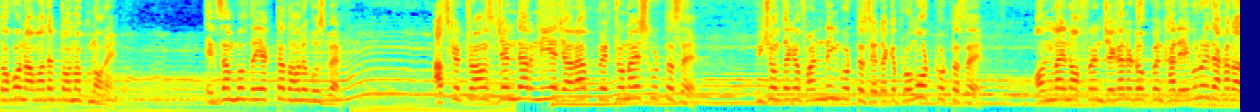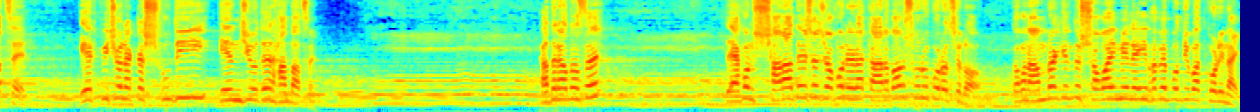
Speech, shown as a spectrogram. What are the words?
তখন আমাদের টনক নড়ে। এক্সাম্পল দিই একটা তাহলে বুঝবেন। আজকে ট্রান্সজেন্ডার নিয়ে যারা পেট্রোনাইজ করতেছে পিছন থেকে ফান্ডিং করতেছে, এটাকে প্রমোট করতেছে। অনলাইন অফলাইন যেখানে ঢুকবেন, খালি এগুলোই দেখা যাচ্ছে। এর পিছনে একটা সুদি এনজিওদের হাত আছে। কাদের হাত আছে? এখন সারা দেশে যখন এরা কারবার শুরু করেছিল, তখন আমরা কিন্তু সবাই মিলে এইভাবে প্রতিবাদ করি নাই।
